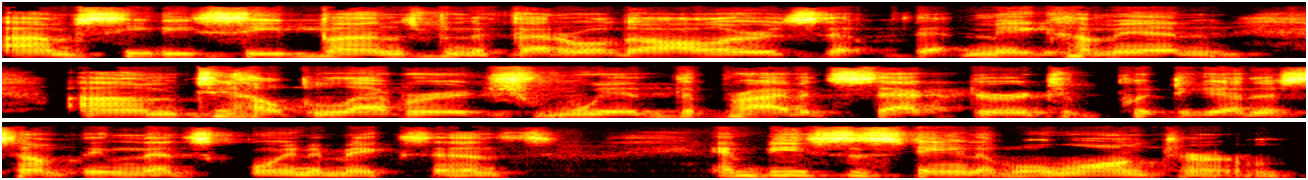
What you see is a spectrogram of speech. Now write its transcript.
um, CDC funds from the federal dollars that, that may come in um, to help leverage with the private sector to put together something that's going to make sense and be sustainable long term.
